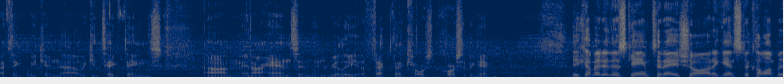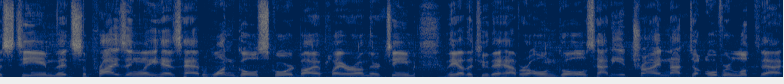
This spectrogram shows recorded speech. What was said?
I think we can uh, we can take things um, in our hands and, and really affect the course, course of the game. You come into this game today, Sean, against a Columbus team that surprisingly has had one goal scored by a player on their team. The other two they have are own goals. How do you try not to overlook that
